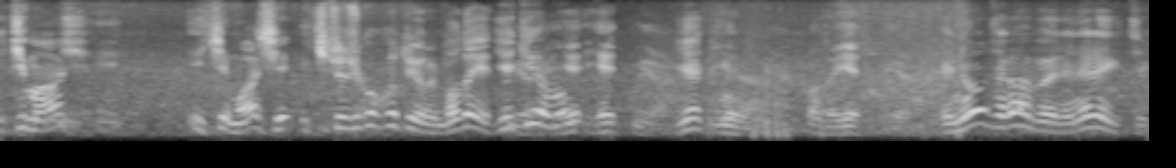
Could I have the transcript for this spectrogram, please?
İki maaş İki maaş, iki çocuk okutuyorum. O da yetmiyor. Yetiyor mu? Ye- yetmiyor. yetmiyor. O da yetmiyor. E ne olacak abi böyle? Nereye gidecek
